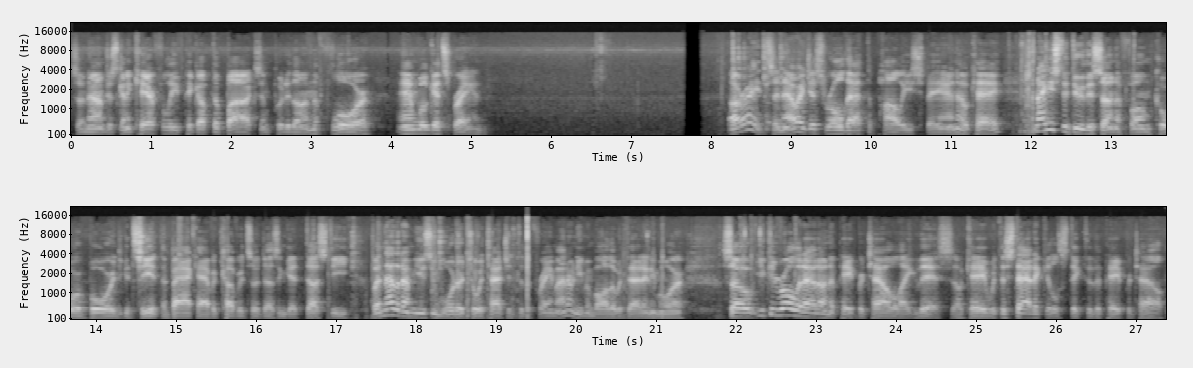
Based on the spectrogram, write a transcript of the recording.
So now I'm just going to carefully pick up the box and put it on the floor, and we'll get spraying. Alright, so now I just rolled out the Polyspan, okay? And I used to do this on a foam core board. You can see it in the back. I have it covered so it doesn't get dusty. But now that I'm using water to attach it to the frame, I don't even bother with that anymore. So you can roll it out on a paper towel like this, okay? With the static, it'll stick to the paper towel.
